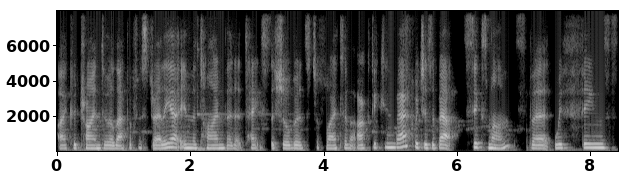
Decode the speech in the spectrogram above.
I could try and do a lap of Australia in the time that it takes the shorebirds to fly to the Arctic and back, which is about six months. But with things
